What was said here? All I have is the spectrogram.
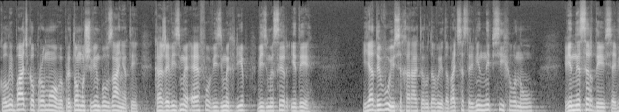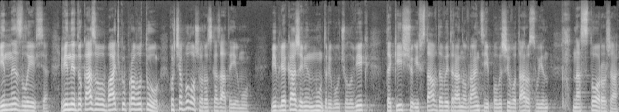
коли батько промовив, при тому, що він був зайнятий, каже: візьми ефу, візьми хліб, візьми сир, іди. Я дивуюся характеру Давида. Браті і сестри, він не психованув, він не сердився, він не злився, він не доказував батьку правоту, хоча було що розказати йому. Біблія каже, він мудрий був чоловік, такий, що і встав Давид рано вранці і полишив отару свою на сторожа,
